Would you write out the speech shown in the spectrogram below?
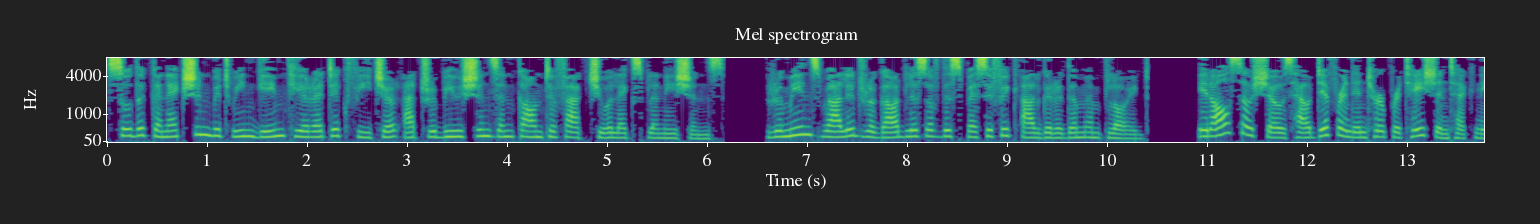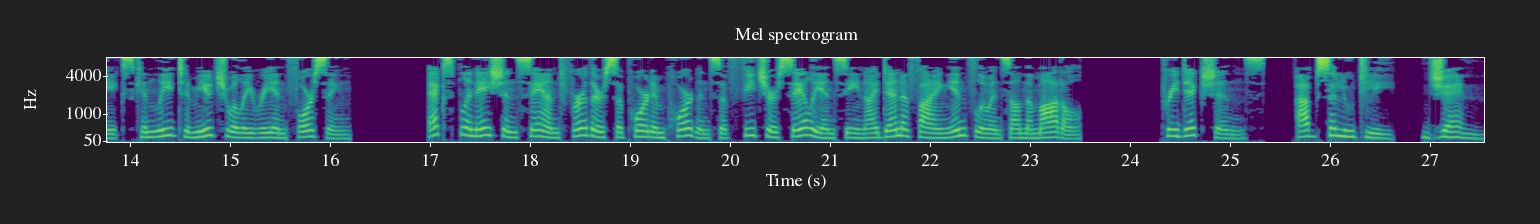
So the connection between game theoretic feature attributions and counterfactual explanations remains valid regardless of the specific algorithm employed. It also shows how different interpretation techniques can lead to mutually reinforcing explanation sand further support importance of feature saliency in identifying influence on the model. Predictions. Absolutely. Jen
